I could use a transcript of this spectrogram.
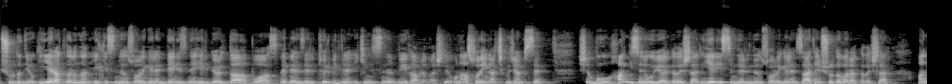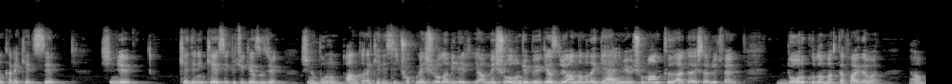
Şurada diyor ki yer atlarından ilk isimden sonra gelen deniz, nehir, göl, dağ, boğaz ve benzeri tür bildiren ikinci isimler büyük harfle başlıyor. Onu az sonra yine açıklayacağım size. Şimdi bu hangisine uyuyor arkadaşlar? Yer isimlerinden sonra gelen. Zaten şurada var arkadaşlar. Ankara kedisi. Şimdi kedinin K'si küçük yazılacak. Şimdi bunun Ankara kedisi çok meşhur olabilir. Ya meşhur olunca büyük yazılıyor anlamına gelmiyor. Şu mantığı arkadaşlar lütfen doğru kullanmakta fayda var. Ya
